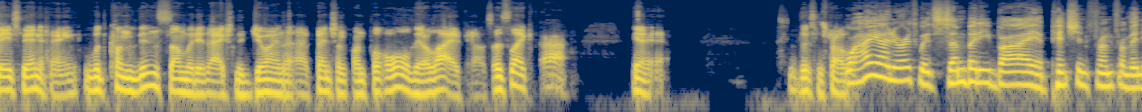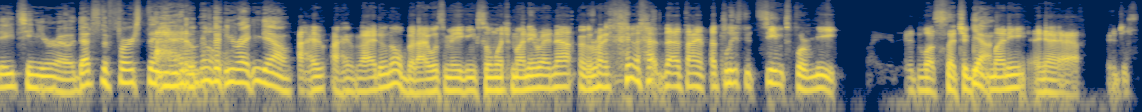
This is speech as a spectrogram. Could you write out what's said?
basically anything would convince somebody to actually join a pension fund for all their life. You know, so it's like ah, yeah, this is probably Why on earth would somebody buy a pension fund from an 18 year old? That's the first thing I don't know. right now. I, I I don't know, but I was making so much money right now, right at that time. At least it seemed for me, it was such a good Yeah. money. and Yeah, it just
